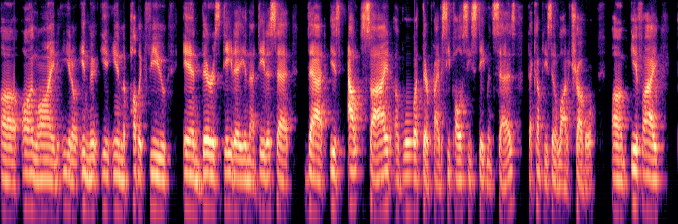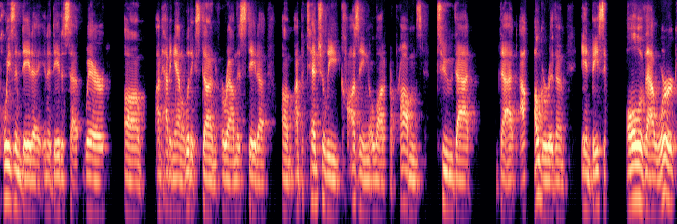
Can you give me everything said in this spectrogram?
uh, online, you know, in the in the public view, and there is data in that data set that is outside of what their privacy policy statement says, that company's in a lot of trouble. Um, if I poison data in a data set where um, I'm having analytics done around this data, um, I'm potentially causing a lot of problems to that that algorithm. And basically, all of that work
